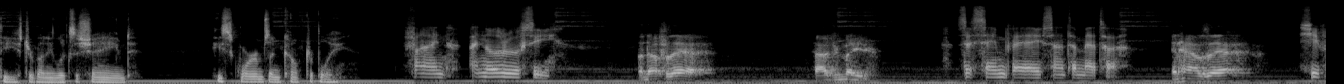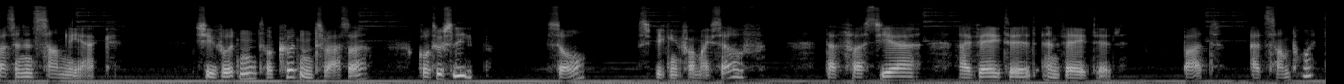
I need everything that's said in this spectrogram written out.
The Easter Bunny looks ashamed. He squirms uncomfortably. Fine, I know Lucy. Enough of that. How'd you meet her? The same way Santa met her. And how's that? She was an insomniac. She wouldn't, or couldn't rather, go to sleep. So, speaking for myself, that first year I waited and waited. But at some point,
